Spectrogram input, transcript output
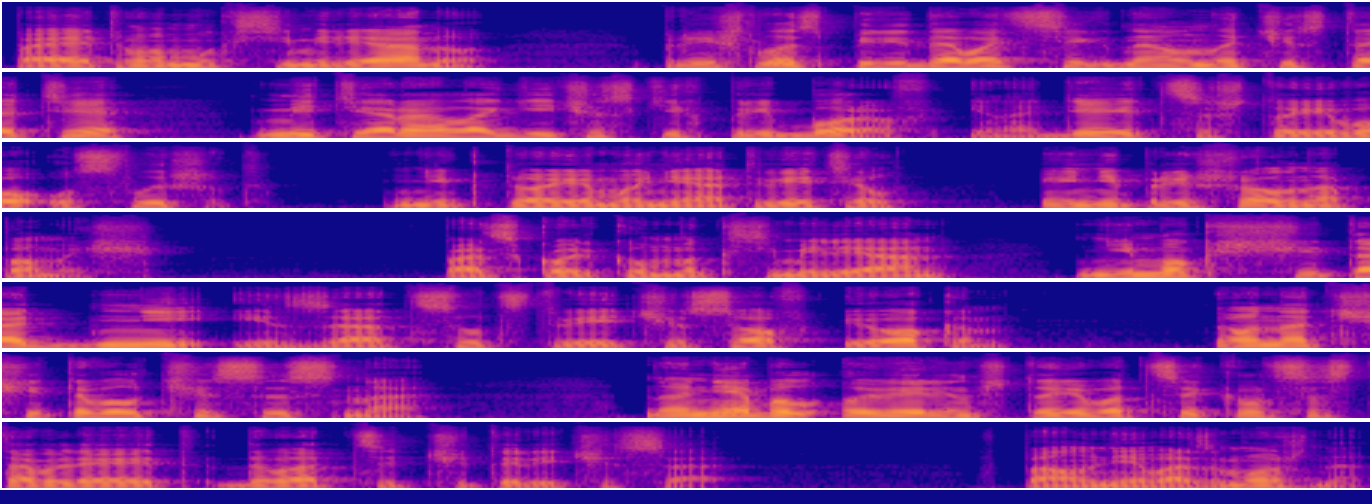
Поэтому Максимилиану пришлось передавать сигнал на частоте метеорологических приборов и надеяться, что его услышат. Никто ему не ответил и не пришел на помощь. Поскольку Максимилиан не мог считать дни из-за отсутствия часов и окон, он отсчитывал часы сна – но не был уверен, что его цикл составляет 24 часа. Вполне возможно,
